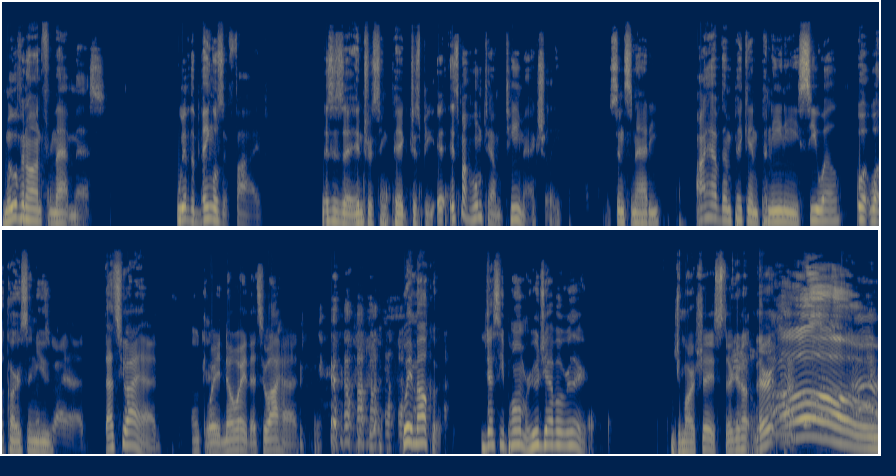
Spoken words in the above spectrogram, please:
Moving on from that mess, we have the Bengals at five. This is an interesting pick. Just be, it's my hometown team actually, Cincinnati. I have them picking Panini Sewell. What? What Carson? You I had. That's who I had. okay? Wait, no way. That's who I had. wait, Malcolm. Jesse Palmer. Who'd you have over there? Ja'Marr Chase. They're gonna they're Oh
